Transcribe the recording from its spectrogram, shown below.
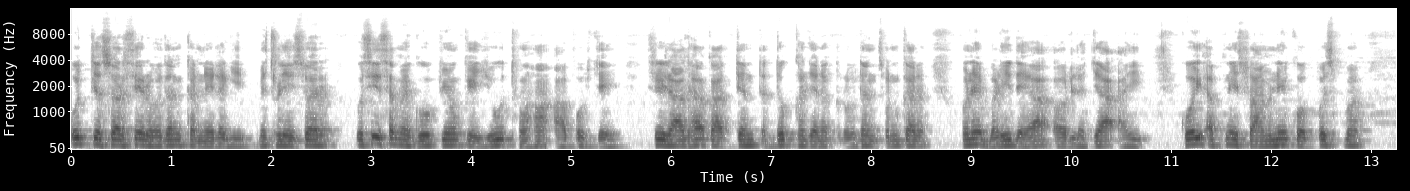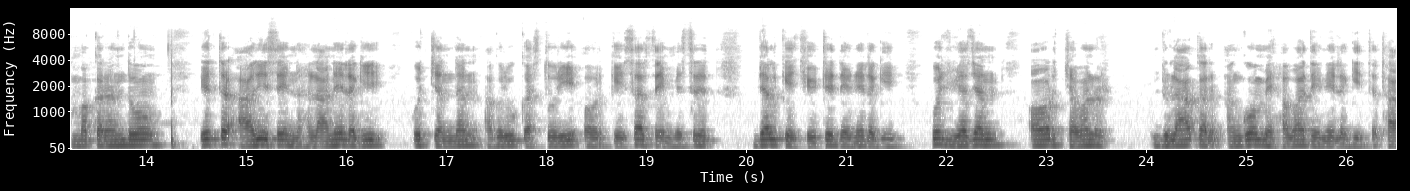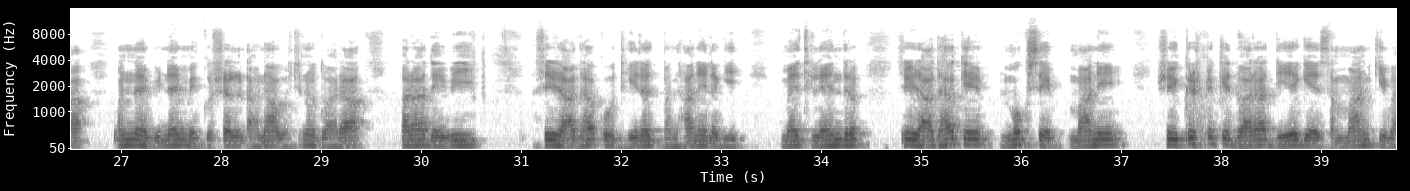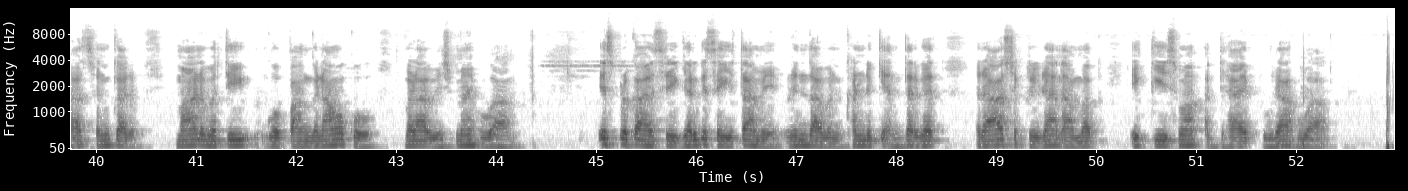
उच्च स्वर से रोदन करने लगी। मिथिलेश्वर उसी समय गोपियों के यूथ वहाँ आ पहुँचे। श्री राधा का अत्यंत दुखजनक रोदन सुनकर उन्हें बड़ी दया और लज्जा आई। कोई अपनी स्वामिनी को पुष्प, मकरंदों, इत्र आदि से नहलाने लगी, कुछ चंदन, अगरू, कस्तूरी और केसर से मिश्रित जल के छींटे देने लगी। कुछ व्यजन और चवन डुलाकर अंगों में हवा देने लगी तथा अन्य विनय में कुशल नाना वचनों द्वारा परादेवी श्री राधा को धीरज बंधाने लगी। मैथिलेंद्र श्री राधा के मुख से मानी श्री कृष्ण के द्वारा दिए गए सम्मान की बात सुनकर मानवती गोपांगनाओं को बड़ा विस्मय हुआ। इस प्रकार श्री गर्ग संहिता में वृंदावन खंड के अंतर्गत रास क्रीड़ा नामक इक्कीसवां अध्याय पूरा हुआ।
